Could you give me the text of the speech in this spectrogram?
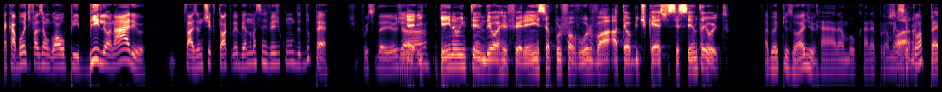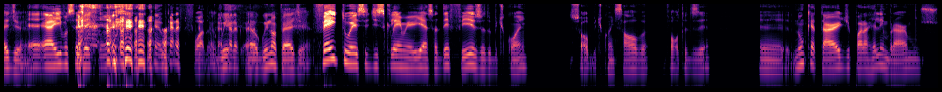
acabou de fazer um golpe bilionário fazendo TikTok bebendo uma cerveja com o dedo do pé. Tipo, isso daí eu já. E, é- e quem não entendeu a referência, por favor, vá até o Bitcast 68. Sabe o episódio? Caramba, o cara é É uma profissional. Enciclopédia. É, é aí você vê que... o cara é foda, É o o cara, o Gui- cara é é o Guinopédia. Feito esse disclaimer e essa defesa do Bitcoin, só o Bitcoin salva, volto a dizer, é, nunca é tarde para relembrarmos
